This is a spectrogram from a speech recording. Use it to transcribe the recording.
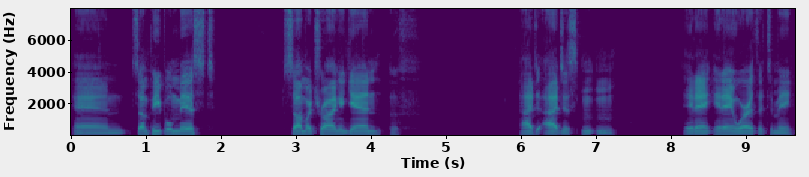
And some people missed. Some are trying again. Ugh. I, I just, mm-mm. It ain't, it ain't worth it to me.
